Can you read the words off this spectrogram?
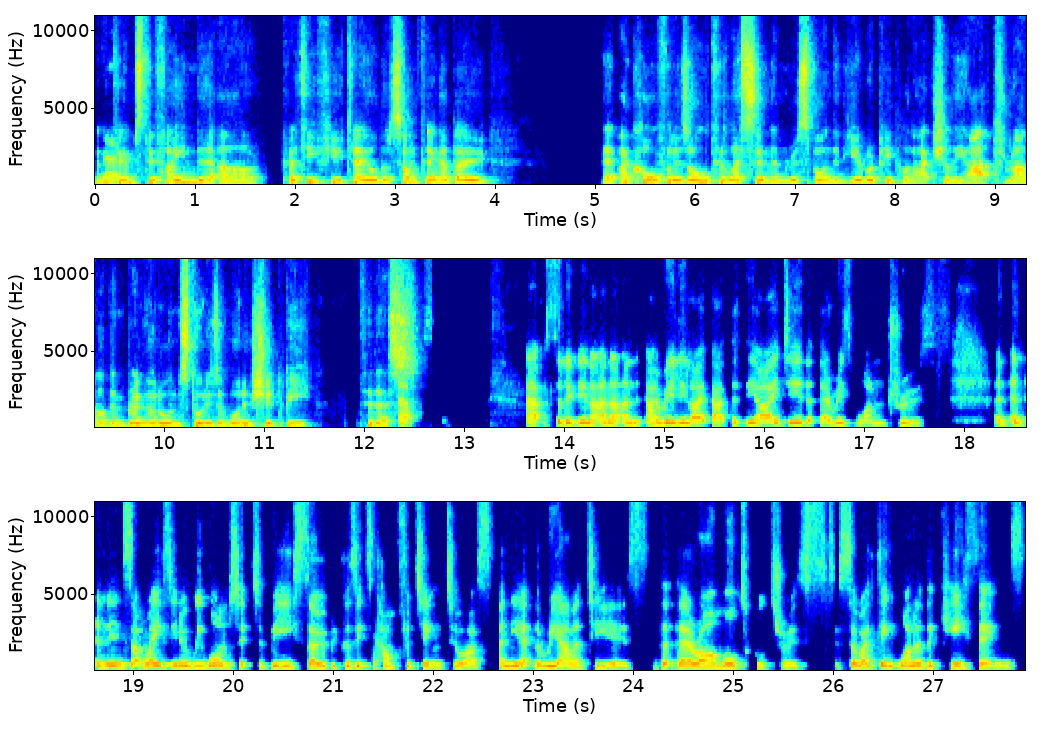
And no. attempts to find it are pretty futile. There's something about a call for us all to listen and respond and hear where people are actually at rather than bring their own stories of what it should be to this. Absolutely, and, and, and, I really like that. That the idea that there is one truth, and, and and in some ways, you know, we want it to be so because it's comforting to us, and yet the reality is that there are multiple truths. So I think one of the key things,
